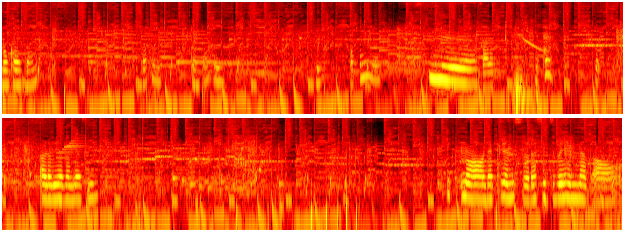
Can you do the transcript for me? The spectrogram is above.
Warum kann ich denn? Doch nicht. Doch nicht. Warum nicht? Nö, schade. Alter, wieder ein Delfin. No, der grinst so, das sieht so behindert aus.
